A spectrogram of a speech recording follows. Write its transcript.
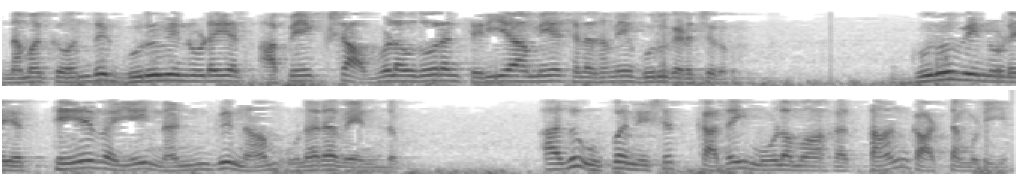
நமக்கு வந்து குருவினுடைய அபேட்சா அவ்வளவு தூரம் தெரியாமையே சில சமயம் குரு கிடைச்சிடும் குருவினுடைய தேவையை நன்கு நாம் உணர வேண்டும். அது உபனிஷத் கதை மூலமாகத்தான் காட்ட முடியும்.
